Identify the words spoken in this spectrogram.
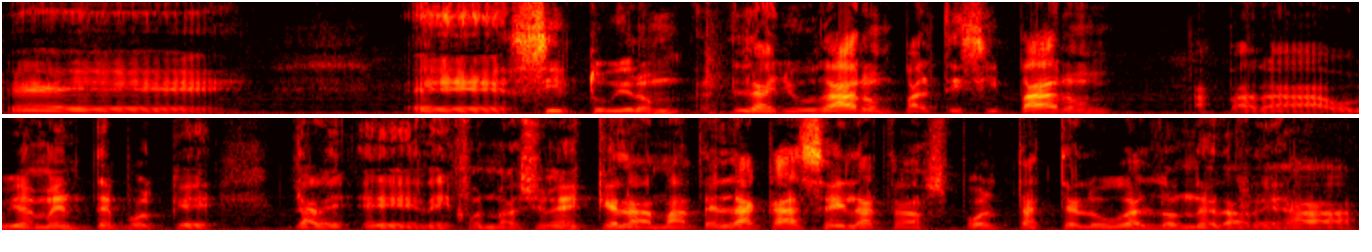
Eh, eh, si tuvieron, le ayudaron, participaron, para obviamente, porque eh, la información es que la mata en la casa y la transporta a este lugar donde la deja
